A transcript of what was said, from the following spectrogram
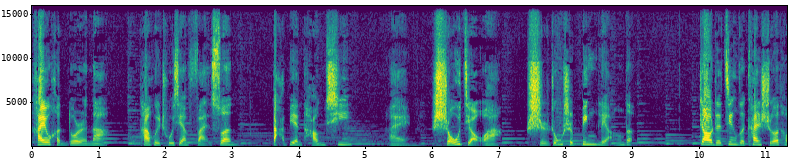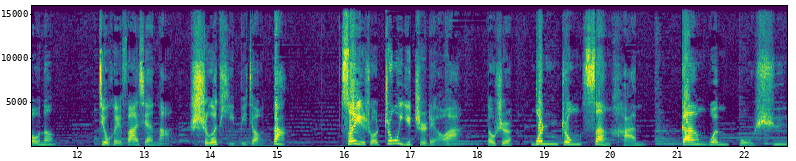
还有很多人呐，他会出现反酸、大便溏稀，哎，手脚啊始终是冰凉的。照着镜子看舌头呢，就会发现呐，舌体比较大。所以说中医治疗啊，都是温中散寒、甘温补虚，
